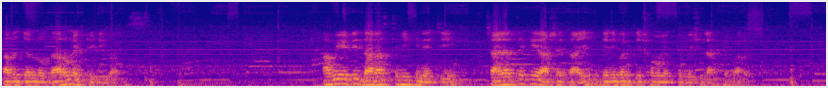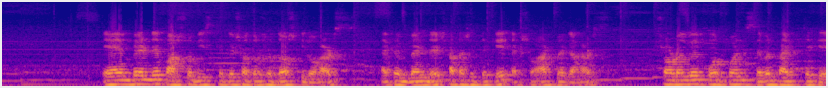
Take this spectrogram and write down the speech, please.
তাদের জন্য দারুণ একটি ডিভাইস আমি এটি দারাজ থেকে কিনেছি, চায়না থেকে আসে তাই ডেলিভারিতে সময় একটু বেশি লাগতে পারে। এম ব্যান্ডে পাঁচশো বিশ থেকে সতেরোশো দশ কিলো হার্টস এফ এম ব্যান্ডে সাতাশি থেকে একশো আট মেগা হার্টস শর্টওয়েভে ফোর পয়েন্ট সেভেন ফাইভ থেকে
